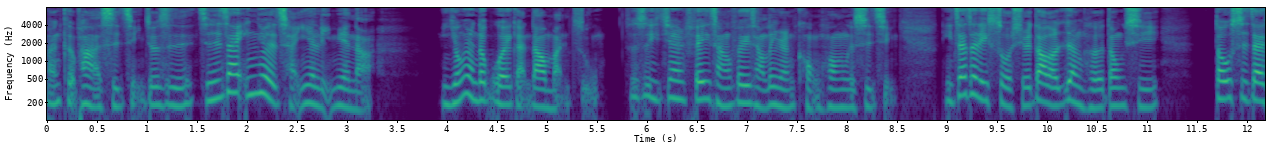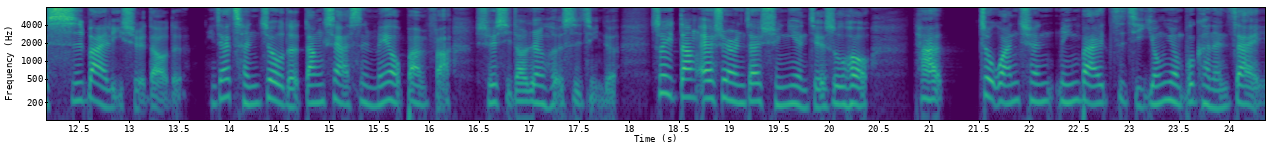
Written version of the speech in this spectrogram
蛮可怕的事情，就是其实，在音乐的产业里面呢、你永远都不会感到满足，这是一件非常非常令人恐慌的事情。你在这里所学到的任何东西，都是在失败里学到的。你在成就的当下是没有办法学习到任何事情的，所以当 Ed Sheeran 在巡演结束后，他就完全明白自己永远不可能再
